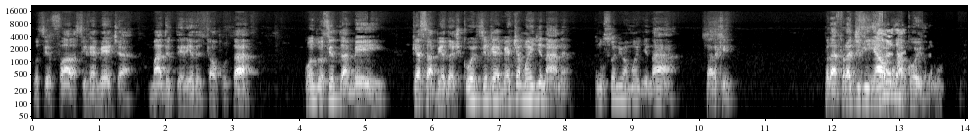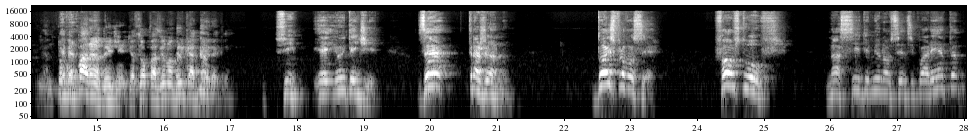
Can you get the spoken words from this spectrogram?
você fala, se remete a Madre Teresa de Calcutá, quando você também quer saber das coisas, se remete à mãe de Ná, né? Eu não sou nenhuma mãe de Ná, sabe aqui? para adivinhar é alguma coisa. Né? não estou é comparando, hein, gente? Eu estou fazendo uma brincadeira aqui. Sim, eu entendi. Zé Trajano, dois para você. Fausto Wolff, nascido em 1940,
